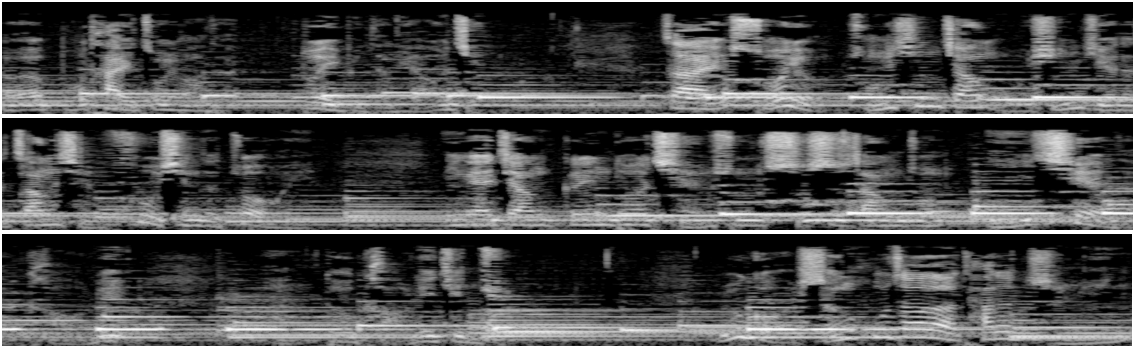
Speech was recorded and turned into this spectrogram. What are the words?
和不太重要的对比的了解，在所有重新将五行节的彰显复兴的作为。应该将《格林多前书》十四章中一切的考虑，都考虑进去。如果神呼召了他的子民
